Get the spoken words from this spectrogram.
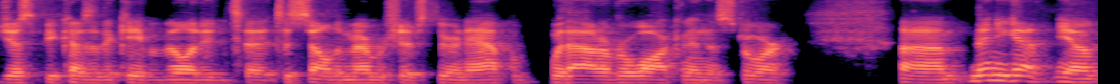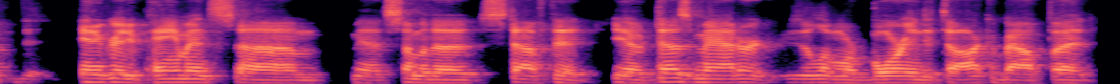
just because of the capability to, to sell the memberships through an app without ever walking in the store. Um, then you got you know integrated payments, um, you know, some of the stuff that you know does matter. It's a little more boring to talk about, but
